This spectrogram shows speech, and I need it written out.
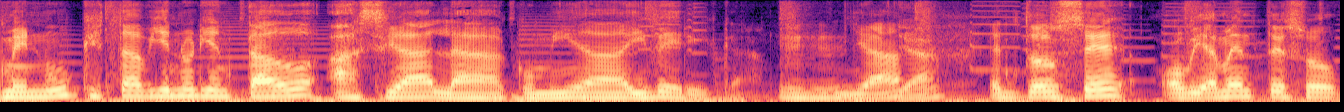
menú que está bien orientado hacia la comida ibérica. Ya. Entonces, obviamente eso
